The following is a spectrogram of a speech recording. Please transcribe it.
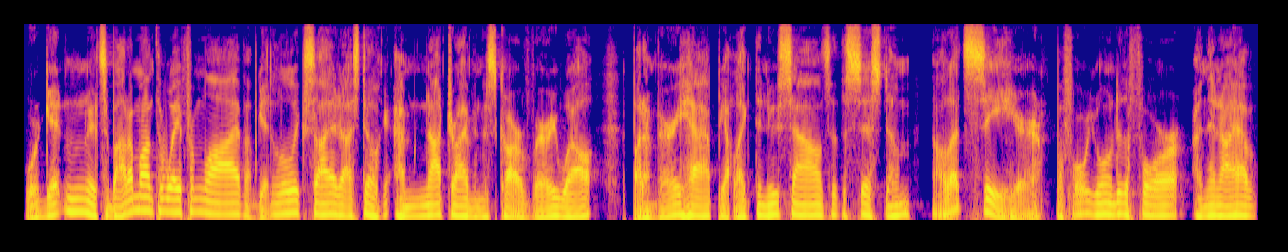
We're getting it's about a month away from live. I'm getting a little excited. I still I'm not driving this car very well, but I'm very happy. I like the new sounds of the system. Now let's see here before we go into the four, and then I have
